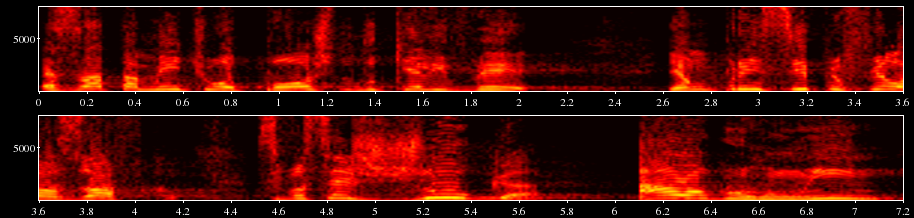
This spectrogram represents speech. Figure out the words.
exatamente o oposto do que ele vê. E é um princípio filosófico. Se você julga algo ruim,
